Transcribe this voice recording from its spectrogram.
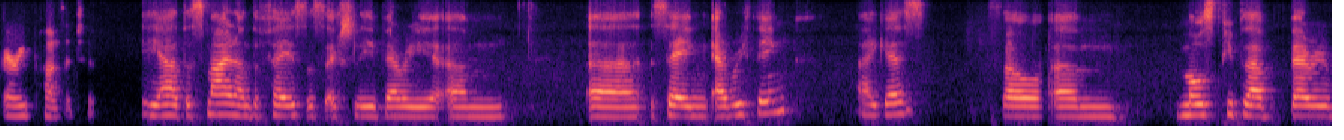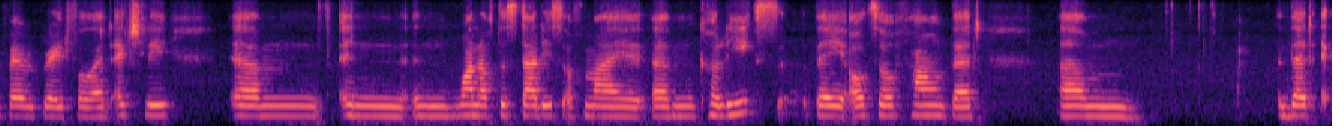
very positive. Yeah, the smile on the face is actually very um, uh, saying everything, I guess. So um, most people are very, very grateful. And actually, um, in in one of the studies of my um, colleagues, they also found that um, that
